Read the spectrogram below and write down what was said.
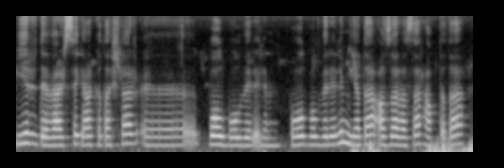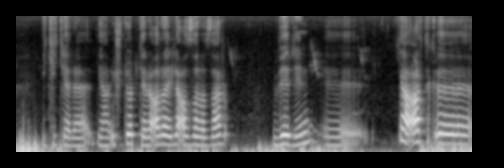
bir de versek arkadaşlar e, bol bol verelim. Bol bol verelim ya da azar azar haftada iki kere yani üç dört kere arayla azar azar verin. E, ya artık e,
